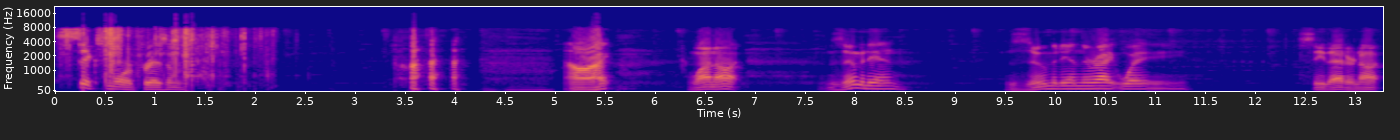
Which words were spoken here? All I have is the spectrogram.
Six more prism. All right. Why not? Zoom it in. Zoom it in the right way. See that or not?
